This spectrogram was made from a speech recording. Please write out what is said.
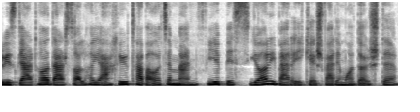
ریزگردها در سالهای اخیر طبعات منفی بسیاری برای کشور ما داشته.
